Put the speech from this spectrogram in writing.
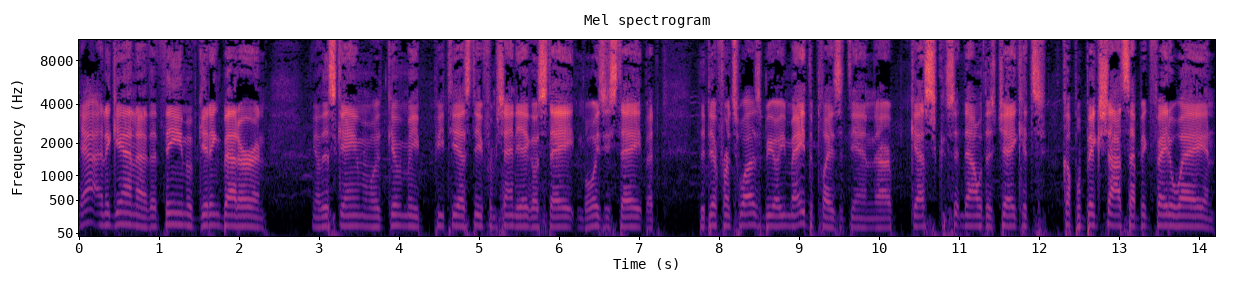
Yeah, and again, uh, the theme of getting better, and you know, this game was giving me PTSD from San Diego State and Boise State, but the difference was BYU made the plays at the end. Our guest sitting down with us, Jake, hits a couple big shots, that big fadeaway, and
